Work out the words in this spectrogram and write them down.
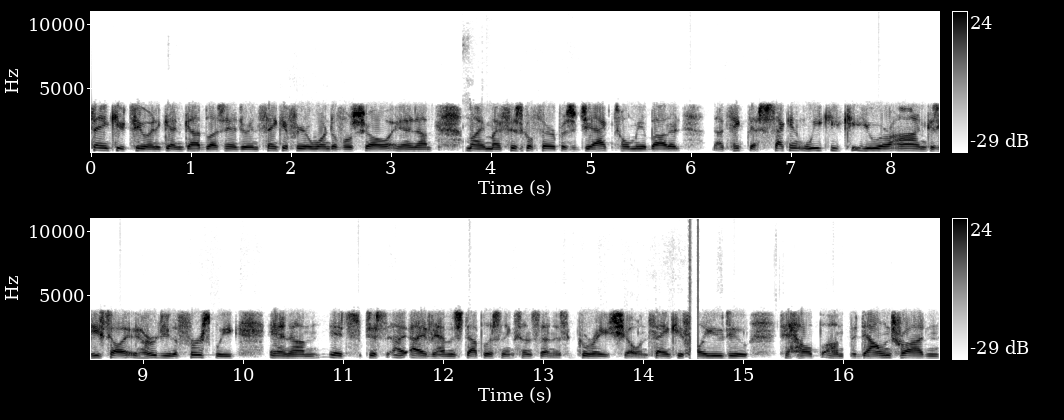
thank you too, and again, God bless Andrew, and thank you for your wonderful show. And um, my my physical therapist Jack told me about it. I think the second week you, you were on because he saw heard you the first week, and um, it's just I, I haven't stopped listening since then. It's a great show, and thank you for all you do to help um, the downtrodden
